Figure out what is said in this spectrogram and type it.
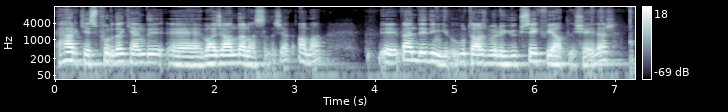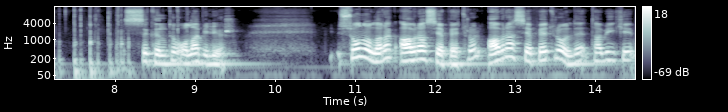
herkes burada kendi e, bacağından asılacak ama e, ben dediğim gibi bu tarz böyle yüksek fiyatlı şeyler sıkıntı olabiliyor. Son olarak Avrasya Petrol. Avrasya Petrol'de tabii ki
